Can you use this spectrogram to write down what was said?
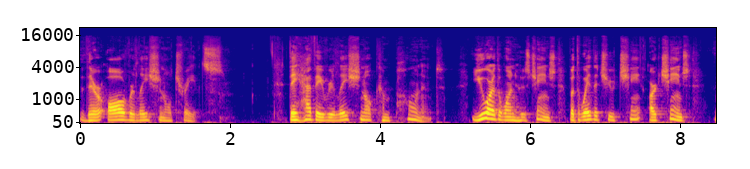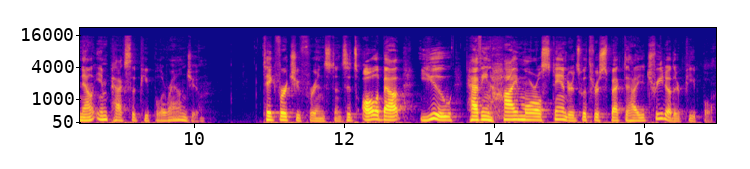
They're all relational traits. They have a relational component. You are the one who's changed, but the way that you cha- are changed now impacts the people around you. Take virtue, for instance. It's all about you having high moral standards with respect to how you treat other people.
